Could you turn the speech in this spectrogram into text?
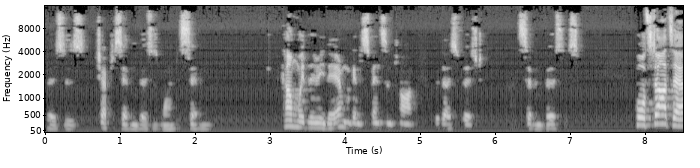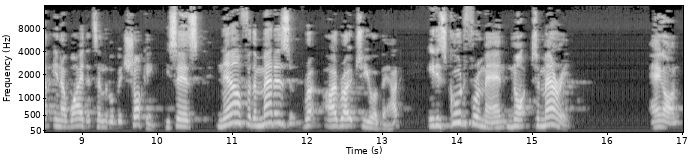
verses, chapter 7 verses 1 to 7. Come with me there and we're going to spend some time with those first seven verses. Paul starts out in a way that's a little bit shocking. He says, Now for the matters I wrote to you about, it is good for a man not to marry. Hang on.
